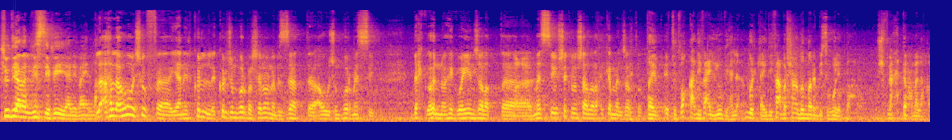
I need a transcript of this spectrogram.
شو بده يعمل ميسي فيه يعني باين لا هلا هو شوف يعني الكل كل جمهور برشلونة بالذات أو جمهور ميسي بيحكوا إنه هيجوين جلط آه، ميسي وشكله إن شاء الله راح يكمل جلطه. طيب بتتوقع دفاع اليوفي؟ هلا قلت لك دفاع برشلونة بنضرب بسهولة بظهره وشفنا حتى مع ملقا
